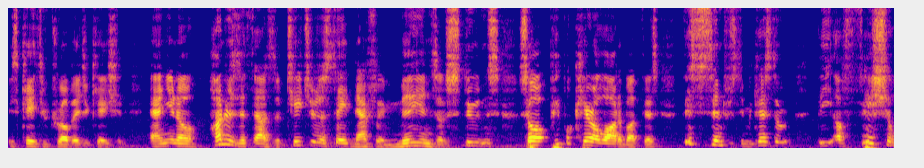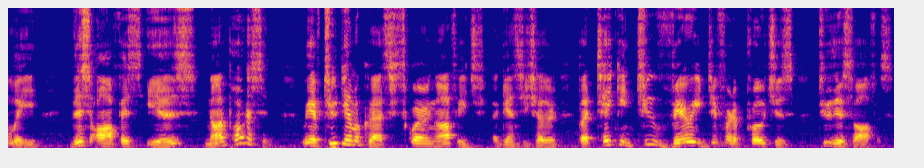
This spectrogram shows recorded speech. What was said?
is K through 12 education. And you know, hundreds of thousands of teachers in the state, naturally millions of students. So people care a lot about this. This is interesting because the the officially this office is nonpartisan. We have two Democrats squaring off each against each other, but taking two very different approaches to this office.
